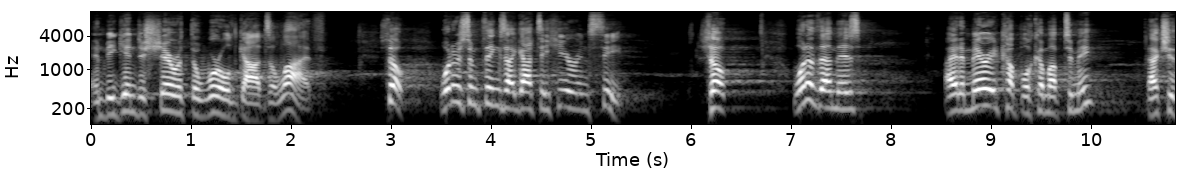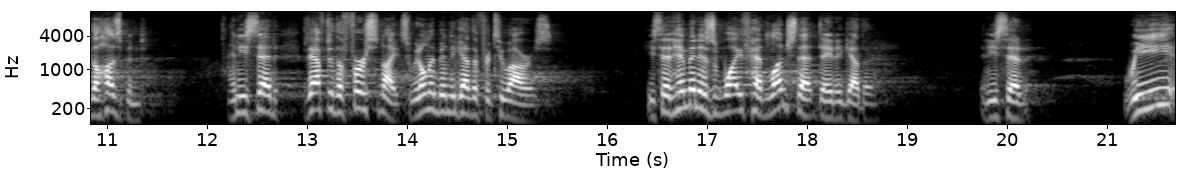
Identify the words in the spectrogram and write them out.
and begin to share with the world God's alive. So, what are some things I got to hear and see? So, one of them is I had a married couple come up to me, actually, the husband, and he said, it was after the first night, so we'd only been together for two hours. He said him and his wife had lunch that day together. And he said, We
